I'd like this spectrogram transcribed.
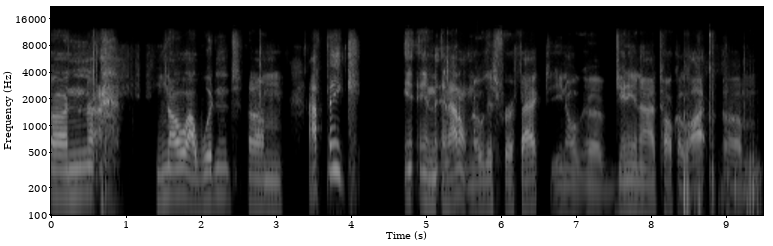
Uh, no, no, I wouldn't. Um, I think, and and I don't know this for a fact. You know, uh, Jenny and I talk a lot um,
